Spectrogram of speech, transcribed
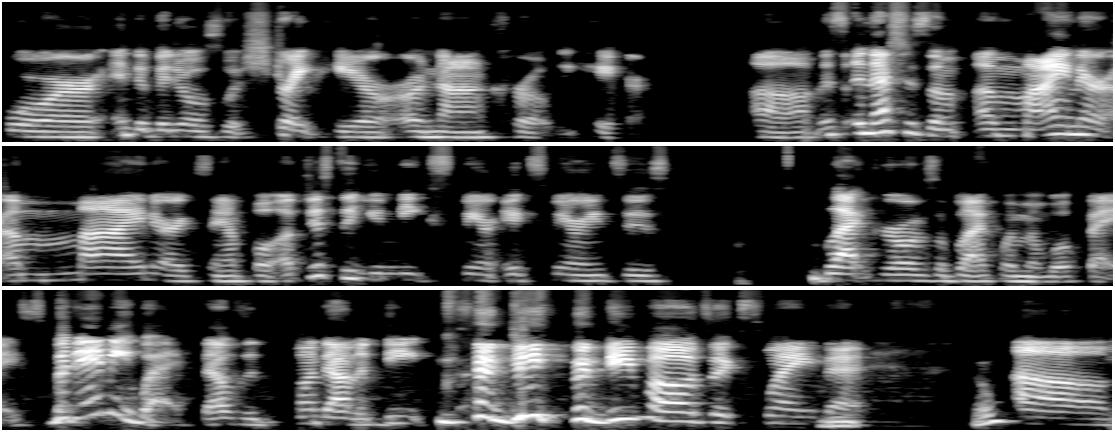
for individuals with straight hair or non-curly hair. Um, and, and, that's just a, a, minor, a minor example of just the unique experiences Black girls or Black women will face. But anyway, that was going down a deep, deep, deep hole to explain mm-hmm. that. Nope. Um,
